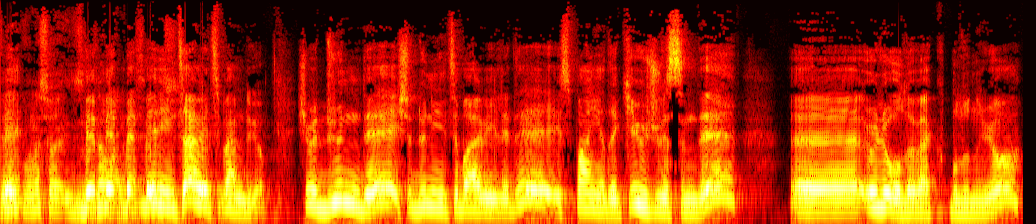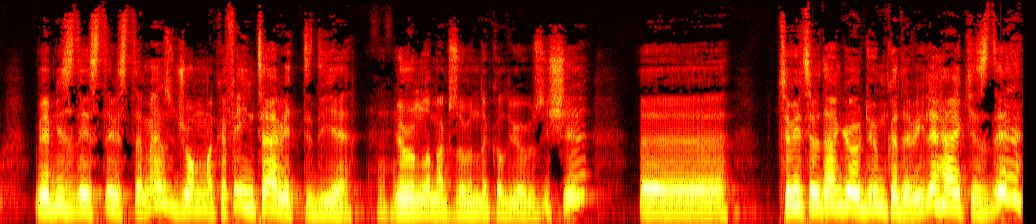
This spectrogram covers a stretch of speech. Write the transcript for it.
Direkt Be- bunu söyle, Be- be- ben intihar etmem diyor. Şimdi dün de işte dün itibariyle de İspanya'daki hücresinde e, ölü olarak bulunuyor. Ve biz de ister istemez John McAfee intihar etti diye yorumlamak zorunda kalıyoruz işi. E, Twitter'dan gördüğüm kadarıyla herkes de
